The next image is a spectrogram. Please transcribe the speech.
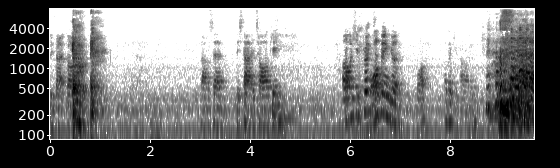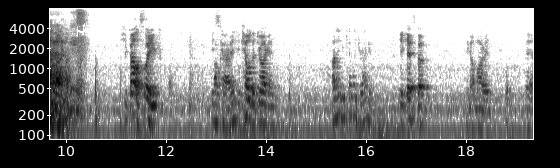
They started talking. That's it. They started talking. Oh, she pricked What? her finger. What? I beg your pardon. she fell asleep. He's- Okay. He killed a dragon. How did he kill a dragon? He kissed her. They got married. Yeah.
